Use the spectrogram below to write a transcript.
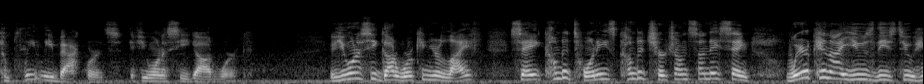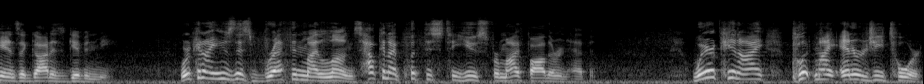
completely backwards if you want to see God work. If you want to see God work in your life, say, come to 20s, come to church on Sunday saying, where can I use these two hands that God has given me? Where can I use this breath in my lungs? How can I put this to use for my Father in heaven? Where can I put my energy toward?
